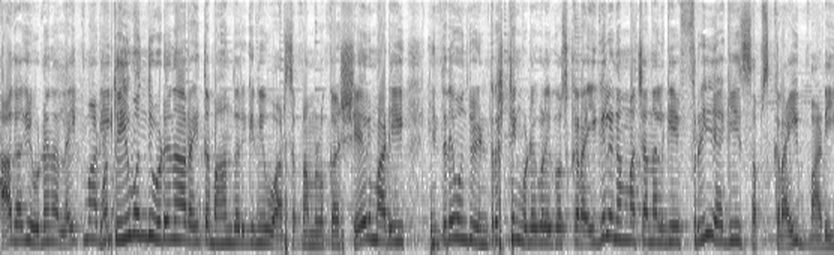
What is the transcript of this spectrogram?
ಹಾಗಾಗಿ ವಿಡಿಯೋನ ಲೈಕ್ ಮಾಡಿ ಮತ್ತು ಈ ಒಂದು ವಿಡಿಯೋನ ರೈತ ಬಾಂಧವರಿಗೆ ನೀವು ವಾಟ್ಸಪ್ನ ಮೂಲಕ ಶೇರ್ ಮಾಡಿ. ಇಂಥದೇ ಒಂದು ಇಂಟ್ರೆಸ್ಟಿಂಗ್ ವಿಡಿಯೋಗಳಿಗೋಸ್ಕರ ಈಗಲೇ ನಮ್ಮ ಚಾನಲ್ಗೆ ಫ್ರೀಯಾಗಿ ಸಬ್ಸ್ಕ್ರೈಬ್ ಮಾಡಿ.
